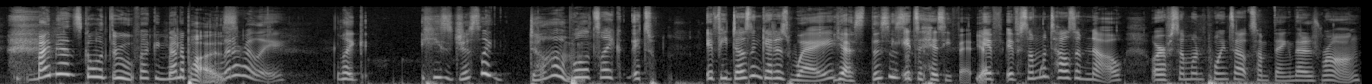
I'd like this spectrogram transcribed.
My man's going through fucking menopause. Literally. Like, he's just like dumb. Well, it's like it's if he doesn't get his way, yes, this is it's a hissy fit. Yeah. If if someone tells him no, or if someone points out something that is wrong,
